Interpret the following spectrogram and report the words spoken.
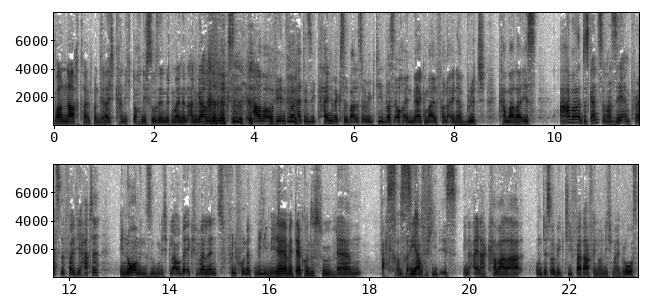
War ein Nachteil von der. Vielleicht kann ich doch nicht so sehr mit meinen Angaben flexen, aber auf jeden Fall hatte sie kein wechselbares Objektiv, was auch ein Merkmal von einer Bridge-Kamera ist. Aber das Ganze war sehr impressive, weil die hatte enormen Zoom. Ich glaube, äquivalent zu 500 mm. Ja, ja, mit der konntest du. ähm, was sehr viel ist in einer Kamera und das Objektiv war dafür noch nicht mal groß.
